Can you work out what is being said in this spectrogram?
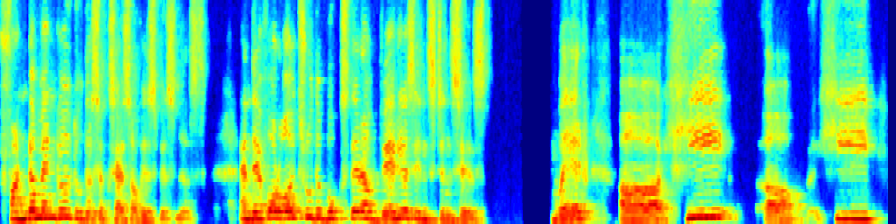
fundamental to the success of his business. And therefore, all through the books, there are various instances where uh, he uh, he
